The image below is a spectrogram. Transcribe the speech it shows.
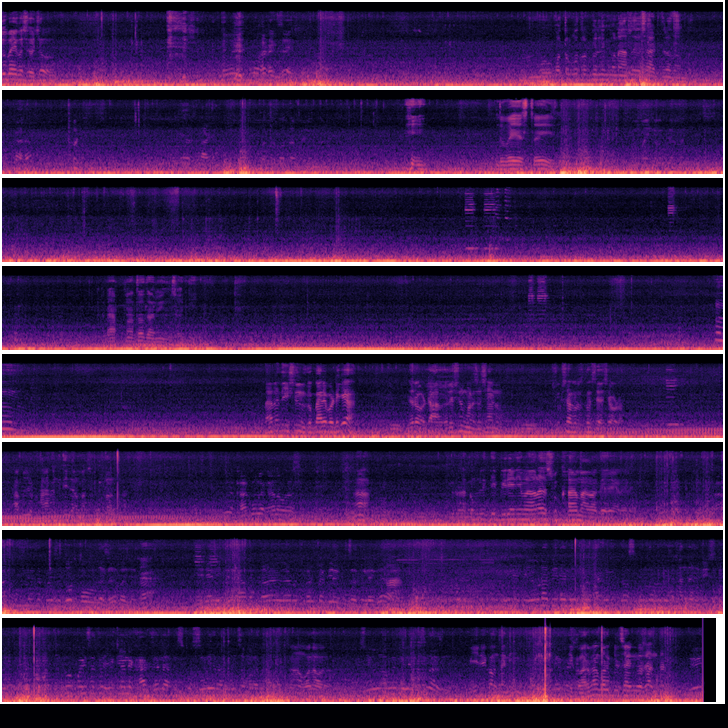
दुबईको छेउछेउ हो। कत्रो कत्रो बिल्डिङ बनाएको छ यो साइडतिर त अन्त। दुबई जस्तै। रेसिनहरूको बारीबाट क्या? मेरो ढाल रेसिन भनेको छ सानो। सुक्साको जस्तो छ एउटा। अब यो खाना खाने दुईजना मान्छे खाकुमले त्यो बिरयानीमा आएर सुक्खामा आएर धेरै धेरै Sen Nurcan'dır.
